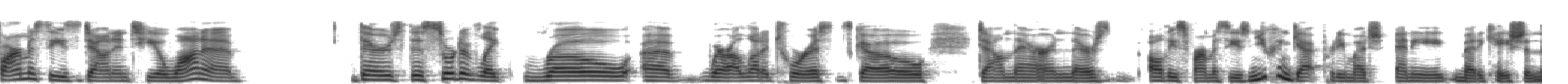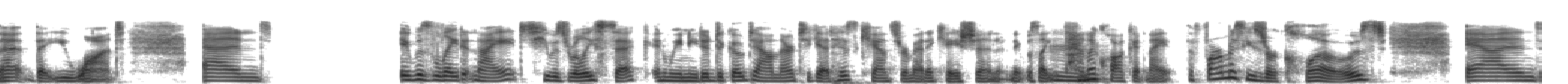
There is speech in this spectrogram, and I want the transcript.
pharmacies down in Tijuana there's this sort of like row of where a lot of tourists go down there and there's all these pharmacies and you can get pretty much any medication that that you want and it was late at night. He was really sick, and we needed to go down there to get his cancer medication. And it was like mm. 10 o'clock at night. The pharmacies are closed. And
